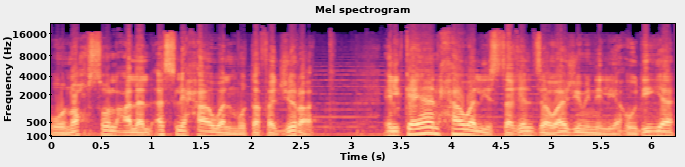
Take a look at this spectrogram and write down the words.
ونحصل على الأسلحة والمتفجرات. الكيان حاول يستغل زواجي من اليهودية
